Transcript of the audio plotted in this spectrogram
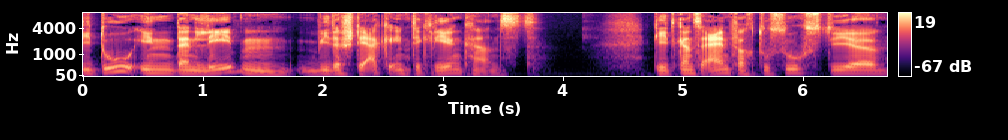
die du in dein Leben wieder stärker integrieren kannst, Geht ganz einfach. Du suchst dir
